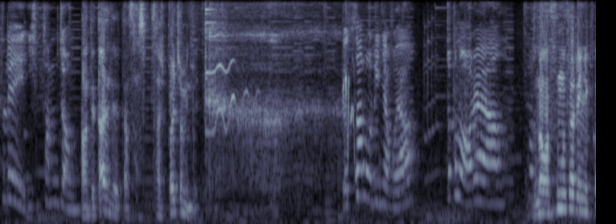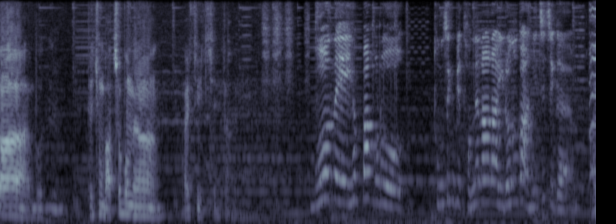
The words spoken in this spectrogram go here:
플레이 23점. 나한테 따는데 나 40, 48점인데. 몇 살 어리냐고요? 조금 어려요. 누나가 20살이니까 뭐 음. 대충 맞춰보면 알 수 있지 다들. 무언의 협박으로 동생비 더 내놔라 이러는 거 아니지 지금 아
